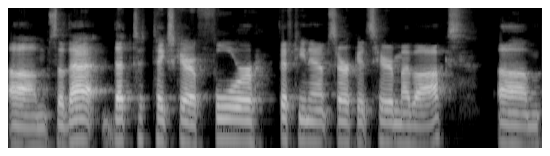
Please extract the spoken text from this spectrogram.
Um, so that that takes care of four 15 amp circuits here in my box, um,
